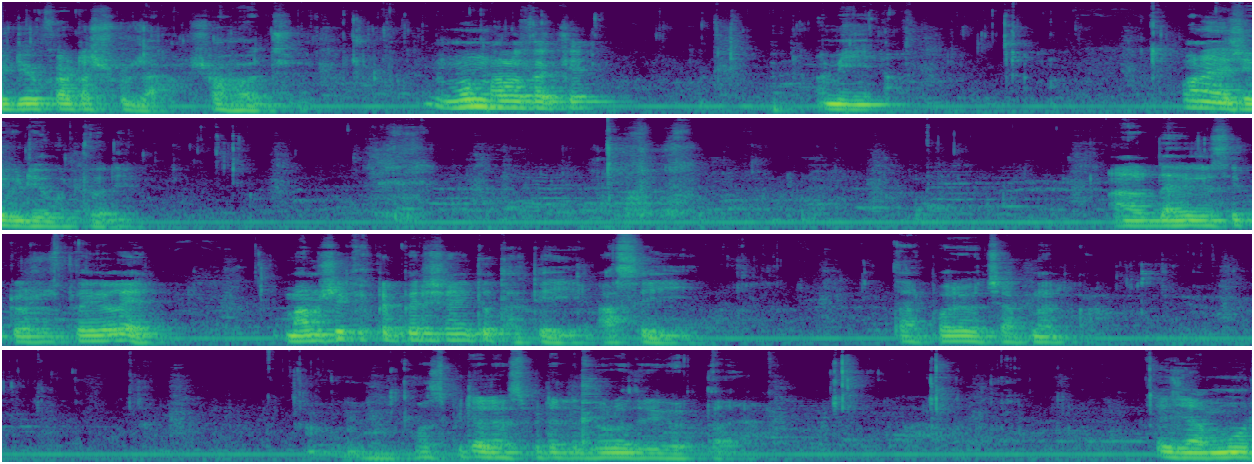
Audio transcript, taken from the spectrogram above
ভিডিও করাটা সোজা সহজ। মন ভালো থাকে। আমি অনায়াসে ভিডিও করতে পারি। আর দেখা গেছে একটু অসুস্থ হয়ে গেলে মানসিক একটা পেরেশানি তো থাকেই আছেই। তারপরে হচ্ছে আপনার হসপিটালে হসপিটালে দৌড়াদৌড়ি করতে হয়। এই যে আম্মুর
